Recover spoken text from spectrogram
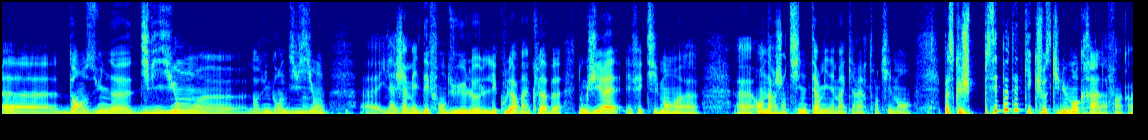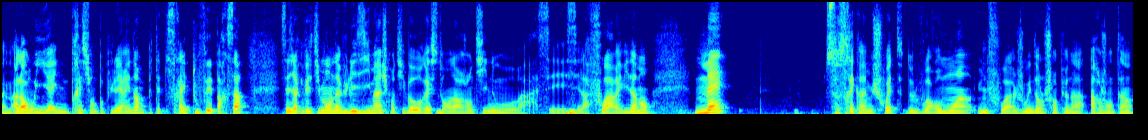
euh, dans une division, euh, dans une grande division. Euh, il n'a jamais défendu le- les couleurs d'un club. Donc j'irai effectivement en Argentine, terminer ma carrière tranquillement. Parce que c'est peut-être quelque chose qui lui manquera à la fin quand même. Alors oui, il y a une pression populaire énorme, peut-être qu'il sera étouffé par ça. C'est-à-dire qu'effectivement, on a vu les images quand il va au resto en Argentine, où bah, c'est la foire évidemment. Mais ce serait quand même chouette de le voir au moins une fois jouer dans le championnat argentin.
